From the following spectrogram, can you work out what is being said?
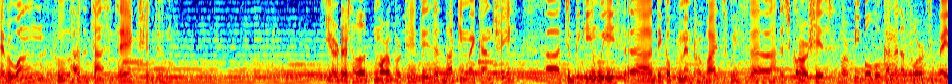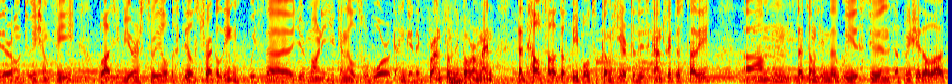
everyone who has the chance to take should do. Here there's a lot more opportunities than back in my country. Uh, to begin with, uh, the government provides with uh, scholarships for people who cannot afford to pay their own tuition fee. Plus, if you're still, still struggling with uh, your money, you can also work and get a grant from the government. That helps a lot of people to come here to this country to study. Um, that's something that we as students appreciate a lot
